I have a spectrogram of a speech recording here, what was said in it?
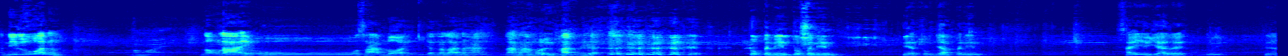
อันนี้ล้วนน้องไม้ น่องลาย โอ้สามร้อยยังกับร้านอาหาร ร้านอาหารหมดเป็นพันเลยครับต้มปลานินต้มปลานิน เนี่ยต้มยำปลานิน ใส่เยอะแยะเลย ดูดิเนื้อ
